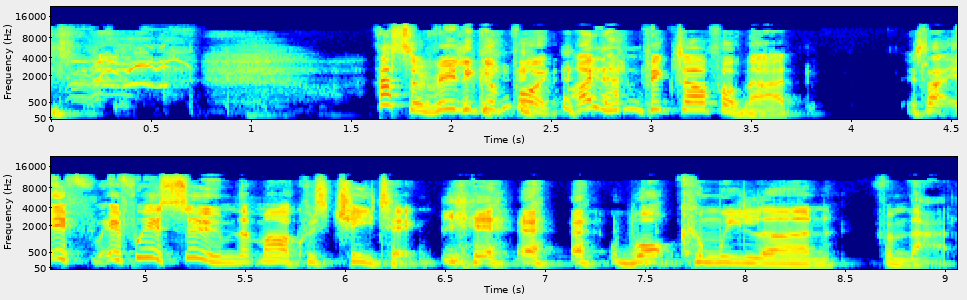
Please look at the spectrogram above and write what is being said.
That's a really good point. I hadn't picked up on that. It's like if if we assume that Mark was cheating, yeah, what can we learn from that?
